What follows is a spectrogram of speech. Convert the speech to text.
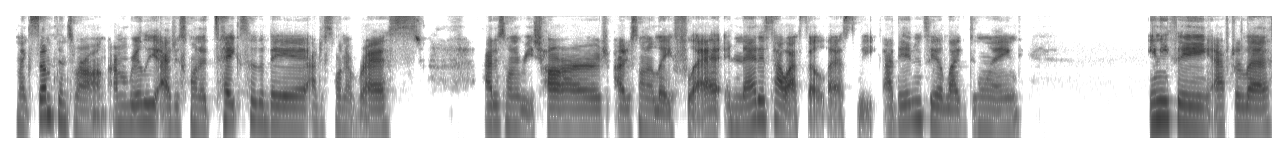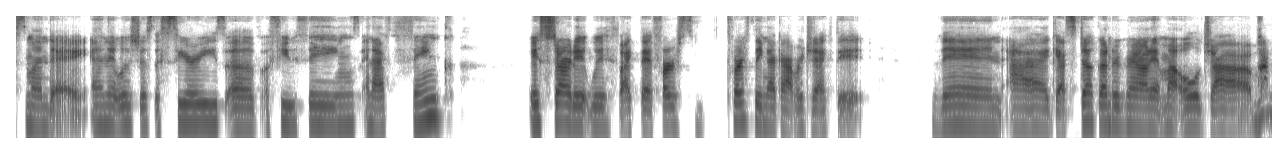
Like something's wrong. I'm really I just want to take to the bed. I just want to rest. I just want to recharge. I just want to lay flat. And that is how I felt last week. I didn't feel like doing anything after last Monday. And it was just a series of a few things. And I think it started with like that first first thing I got rejected. Then I got stuck underground at my old job.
